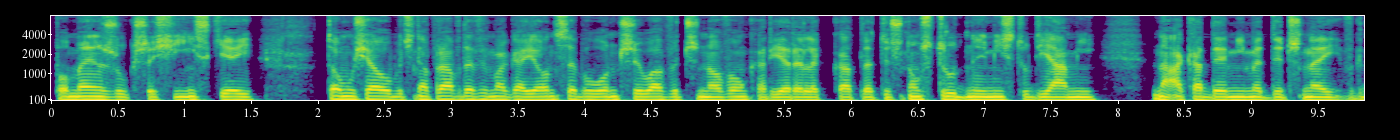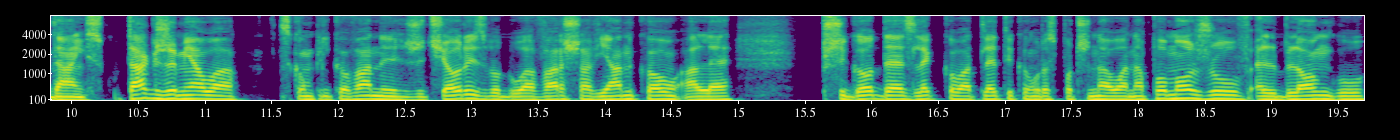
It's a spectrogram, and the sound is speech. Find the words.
po mężu Krzesińskiej, to musiało być naprawdę wymagające, bo łączyła wyczynową karierę lekkoatletyczną z trudnymi studiami na Akademii Medycznej w Gdańsku. Także miała skomplikowany życiorys, bo była warszawianką, ale przygodę z lekką atletyką rozpoczynała na Pomorzu, w Elblągu,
